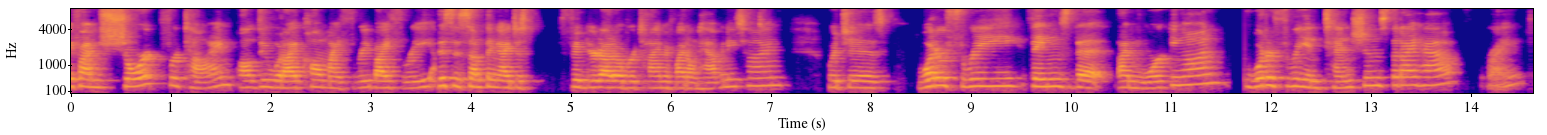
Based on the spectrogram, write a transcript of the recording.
If I'm short for time, I'll do what I call my three by three. This is something I just figured out over time if I don't have any time, which is what are three things that I'm working on? What are three intentions that I have? Right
